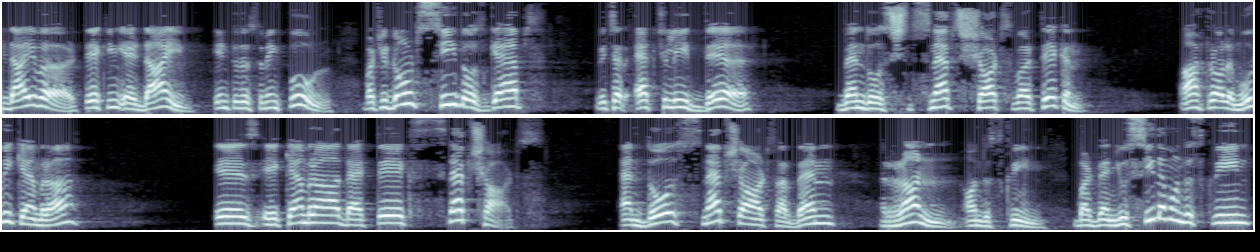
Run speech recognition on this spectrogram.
diver taking a dive into the swimming pool. But you don't see those gaps which are actually there when those snapshots were taken. After all, a movie camera is a camera that takes snapshots. And those snapshots are then run on the screen. But when you see them on the screen,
